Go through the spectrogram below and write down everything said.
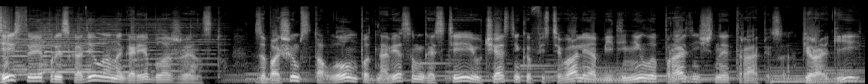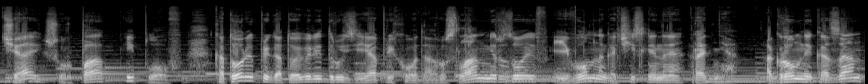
Действие происходило на горе Блаженств. За большим столом под навесом гостей и участников фестиваля объединила праздничная трапеза – пироги, чай, шурпа и плов, которые приготовили друзья прихода Руслан Мирзоев и его многочисленная родня. Огромный казан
